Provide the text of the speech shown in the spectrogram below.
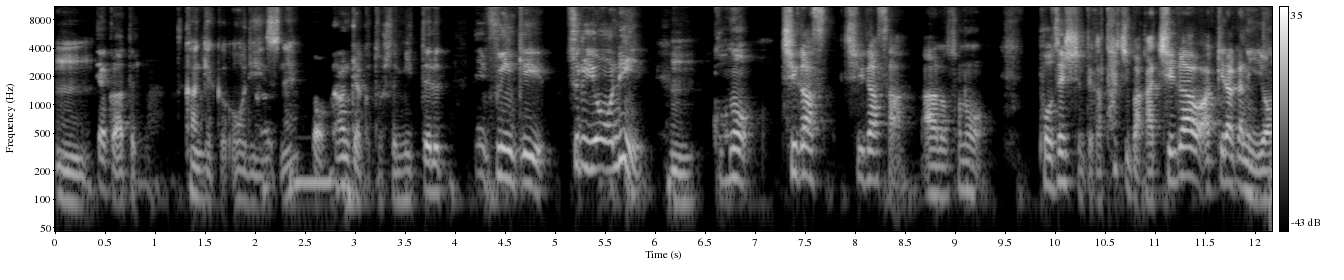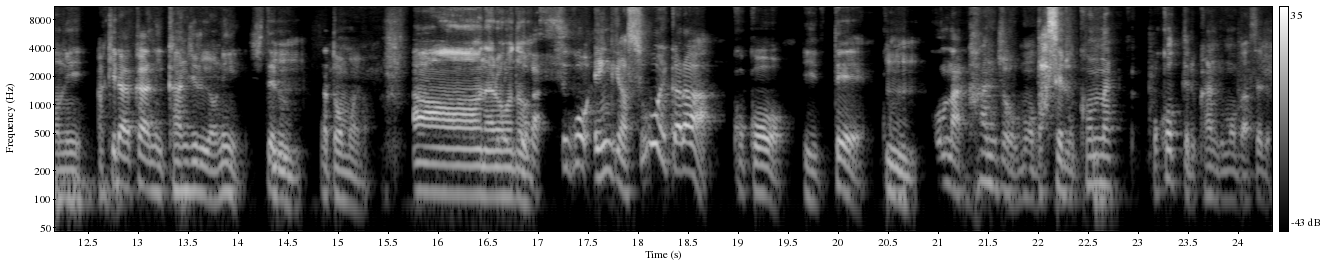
うん観。客合ってるな。観客、オーディエンスね。観客として見てるっていう雰囲気するように、うん。この違が、違がさ、あの、その、ポゼッションというか立場が違う明らかにように、明らかに感じるようにしてるうんだと思うよ。ああ、なるほど。すごい、演技がすごいから、ここ行って、うん。こんな感情も出せる。こんな怒ってる感情も出せる。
